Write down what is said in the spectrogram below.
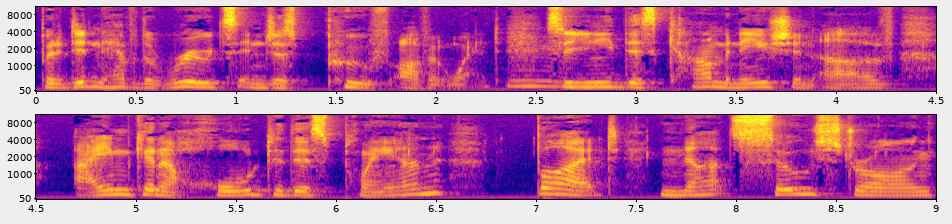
but it didn't have the roots, and just poof, off it went. Mm. So you need this combination of I'm going to hold to this plan, but not so strong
